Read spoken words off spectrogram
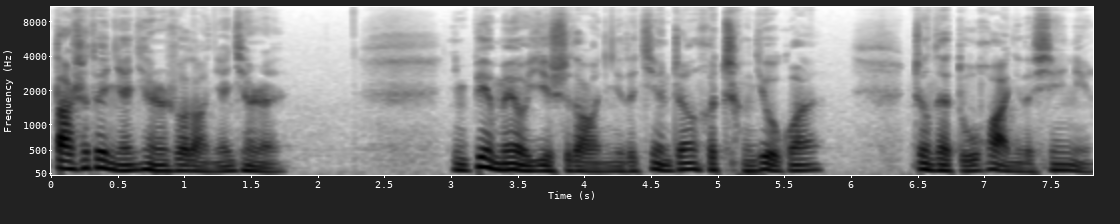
大师对年轻人说道：“年轻人，你并没有意识到你的竞争和成就观正在毒化你的心灵。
